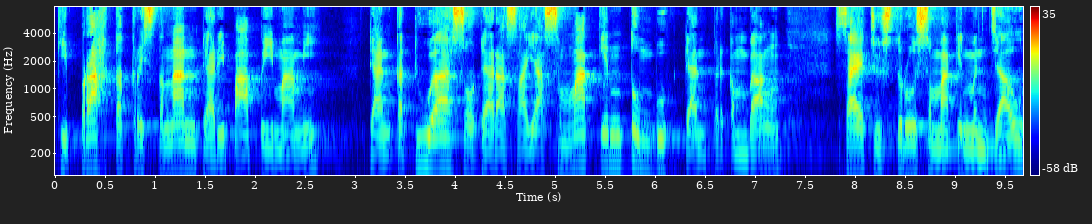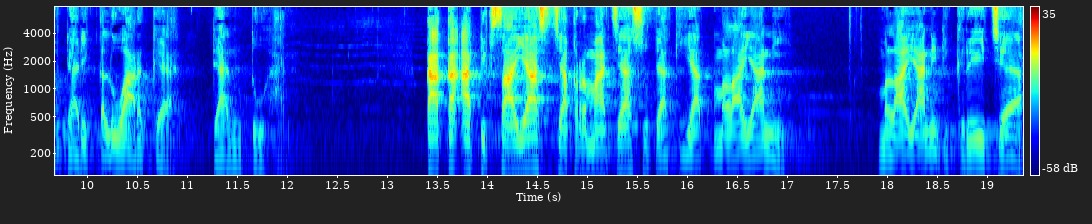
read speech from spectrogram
kiprah kekristenan dari papi mami dan kedua saudara saya semakin tumbuh dan berkembang, saya justru semakin menjauh dari keluarga dan Tuhan. Kakak adik saya sejak remaja sudah giat melayani. Melayani di gereja,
